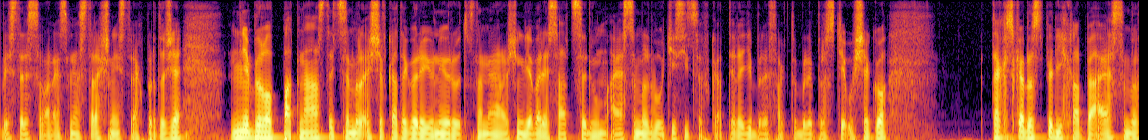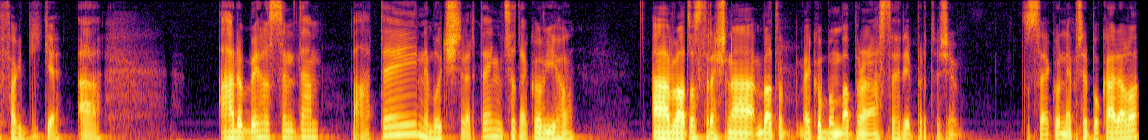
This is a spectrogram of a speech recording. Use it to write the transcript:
vystresovaný, jsem měl strašný strach, protože mě bylo 15, teď jsem byl ještě v kategorii juniorů, to znamená ročník 97 a já jsem byl dvoutisícovka, ty lidi byli fakt, to byly prostě už jako takřka dospělý chlape a já jsem byl fakt dítě. A a doběhl jsem tam pátý nebo čtvrtý, něco takového. A byla to strašná, byla to jako bomba pro nás tehdy, protože to se jako nepředpokládalo.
